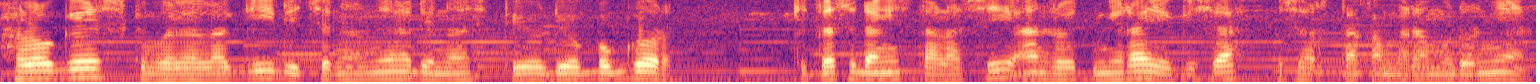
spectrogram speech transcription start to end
Halo guys, kembali lagi di channelnya Dinasti Audio Bogor. Kita sedang instalasi Android Mira ya guys ya Beserta kamera mundurnya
